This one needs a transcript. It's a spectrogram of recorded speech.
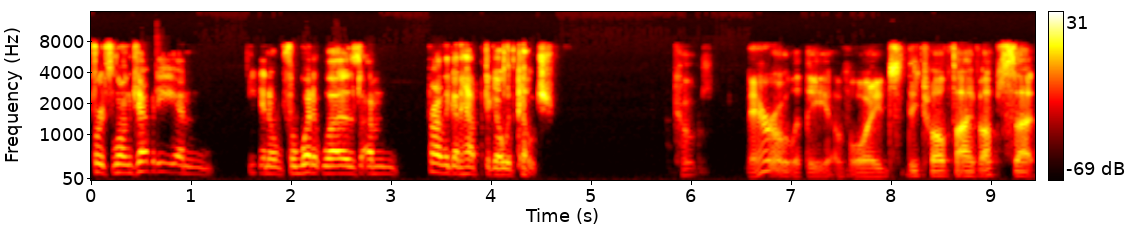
for its longevity and you know for what it was i'm probably going to have to go with coach. Coach narrowly avoids the 12-5 upset.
